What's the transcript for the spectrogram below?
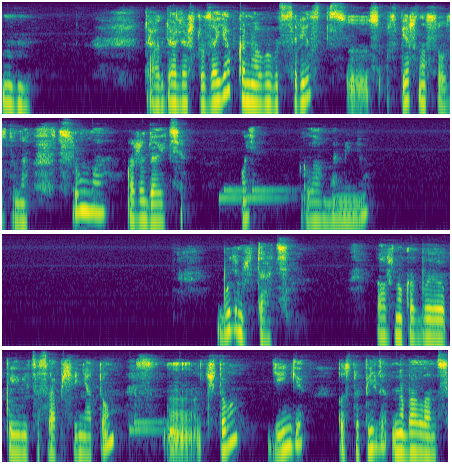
Угу. Так, далее что? Заявка на вывод средств успешно создана. Сумма ожидайте. Ой, главное меню. Будем ждать. Должно как бы появиться сообщение о том, что деньги поступили на баланс.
